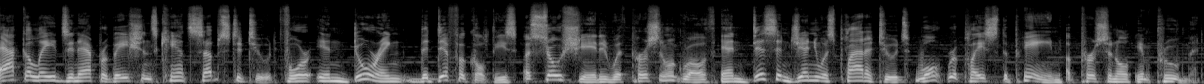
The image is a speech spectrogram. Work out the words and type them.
Accolades and approbations can't substitute for enduring the difficulties associated with personal growth, and disingenuous platitudes won't replace the pain of personal improvement.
